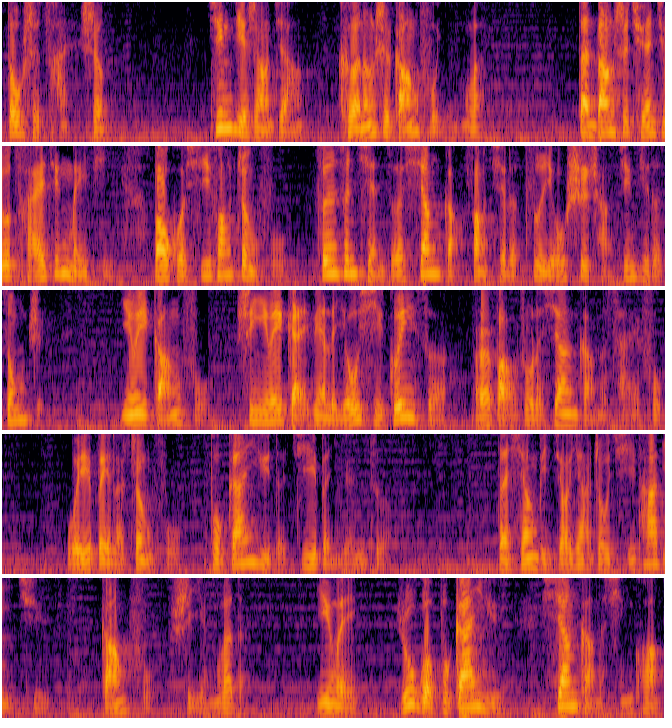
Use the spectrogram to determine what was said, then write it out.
都是惨胜。经济上讲，可能是港府赢了，但当时全球财经媒体，包括西方政府，纷纷谴责香港放弃了自由市场经济的宗旨，因为港府是因为改变了游戏规则而保住了香港的财富，违背了政府不干预的基本原则。但相比较亚洲其他地区，港府是赢了的，因为如果不干预，香港的情况。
